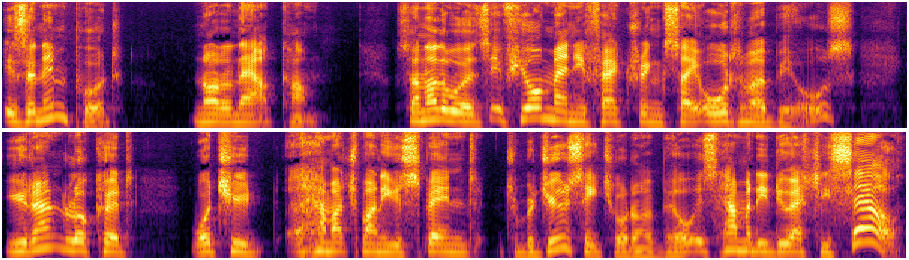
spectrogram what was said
is an input, not an outcome. So, in other words, if you're manufacturing, say, automobiles, you don't look at what you, how much money you spend to produce each automobile. Is how many do you actually sell?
